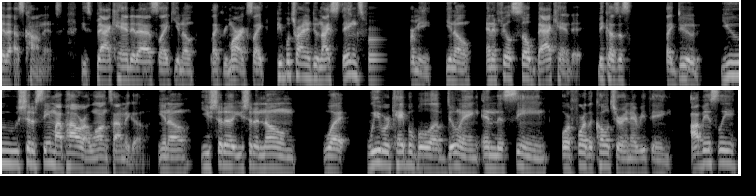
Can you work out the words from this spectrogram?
ass comments, these backhanded ass like you know like remarks, like people trying to do nice things for for me, you know, and it feels so backhanded because it's like, dude, you should have seen my power a long time ago. You know, you should have you should have known what we were capable of doing in this scene or for the culture and everything. Obviously,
